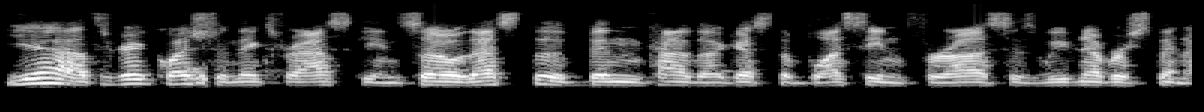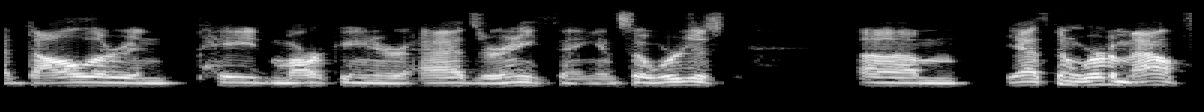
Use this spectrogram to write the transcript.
Yeah, that's a great question. Thanks for asking. So that's the been kind of, I guess, the blessing for us is we've never spent a dollar in paid marketing or ads or anything. And so we're just, um, yeah, it's been word of mouth.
